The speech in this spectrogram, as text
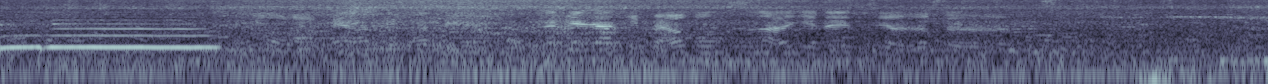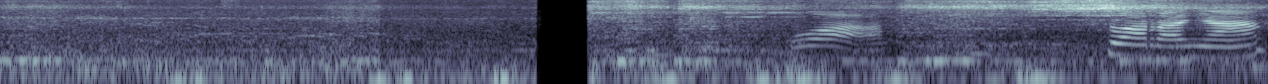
进去百货公司啊，而且那只有那个。 Wah, suaranya.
